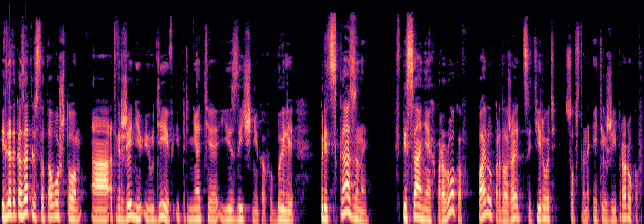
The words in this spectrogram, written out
И для доказательства того, что а, отвержение иудеев и принятие язычников были предсказаны в писаниях пророков, Павел продолжает цитировать, собственно, этих же и пророков.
